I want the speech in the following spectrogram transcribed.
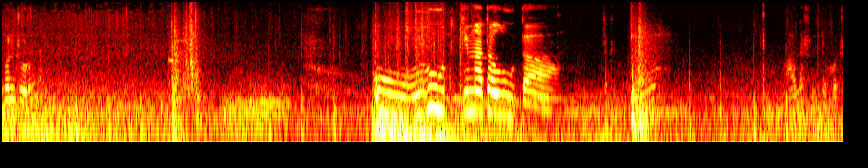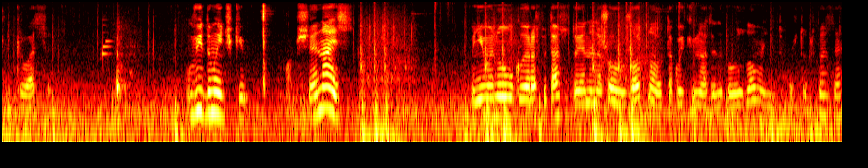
Бонжур. У, лут, кімната лута. Так. Ладно, щось не хочу відкриватися. Відмички. Вообще найс. Мені минулому, коли раз питався, то я не знайшов жодного такої кімнати не повезло мені, тепер тут везе.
